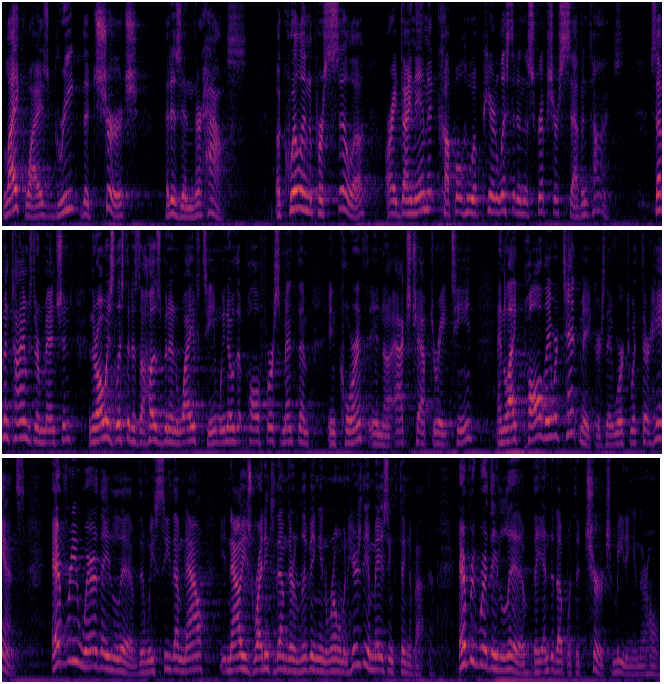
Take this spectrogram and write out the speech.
Likewise, greet the church that is in their house. Aquila and Priscilla are a dynamic couple who appear listed in the scripture seven times. Seven times they're mentioned, and they're always listed as a husband and wife team. We know that Paul first met them in Corinth in uh, Acts chapter 18. And like Paul, they were tent makers, they worked with their hands. Everywhere they lived, and we see them now, now he's writing to them, they're living in Rome. And here's the amazing thing about them everywhere they lived, they ended up with a church meeting in their home.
